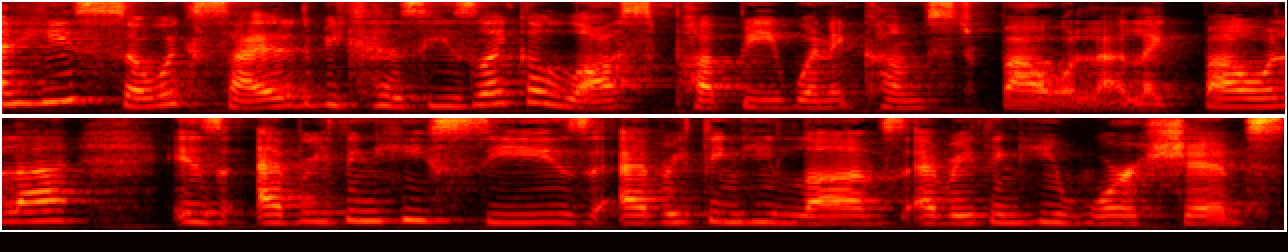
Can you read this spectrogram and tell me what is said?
And he's so excited because he's like a lost puppy when it comes to Paola. Like, Paola is everything he sees, everything he loves, everything he worships.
